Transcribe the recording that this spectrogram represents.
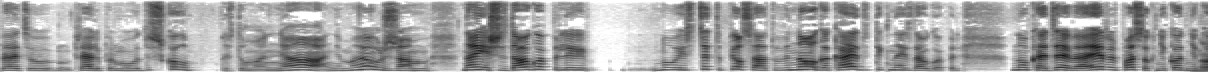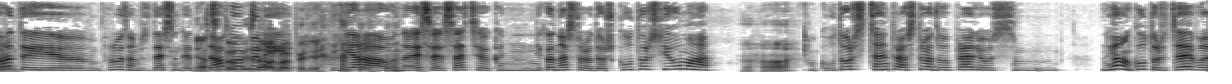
beidzu prēļu pirmo vidusskolu. Es domāju, jā, ne mūžam, neiešu uz Daugopili, nu, iz citu pilsētu, vienalga, kaidu, tik neiz Daugopili. Nu, kā dzīvē ir, pasaku, nekad, nekad, no. protams, desmit gadu. Daugopili. jā, un es vēl sacīju, ka nekad nestrādāšu kultūras jomā. Aha. Kultūras centrā strādāju prēļos. Nu jā, un kultūras dzīve,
